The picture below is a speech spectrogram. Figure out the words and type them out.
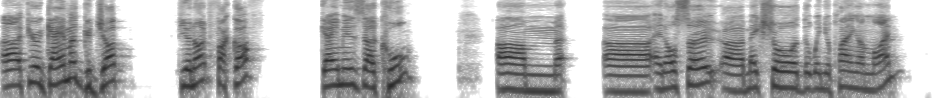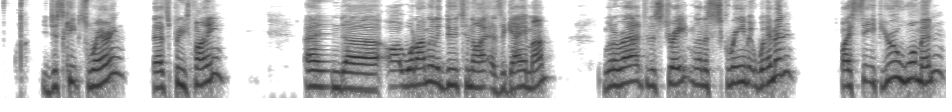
uh, if you're a gamer, good job. If you're not, fuck off. Gamers are cool. Um, uh, and also uh, make sure that when you're playing online, you just keep swearing. That's pretty funny. And uh, what I'm going to do tonight as a gamer, I'm going to run out to the street. I'm going to scream at women. If I see if you're a woman,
